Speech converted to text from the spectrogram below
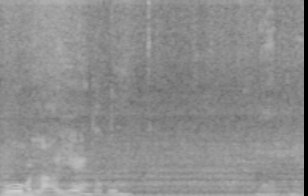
โอ้ มันหลายแห้งครับผมนะครับนี่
